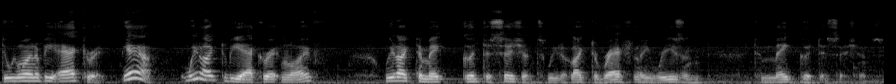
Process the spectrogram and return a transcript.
do we want to be accurate? Yeah, we like to be accurate in life. We like to make good decisions. We like to rationally reason to make good decisions.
